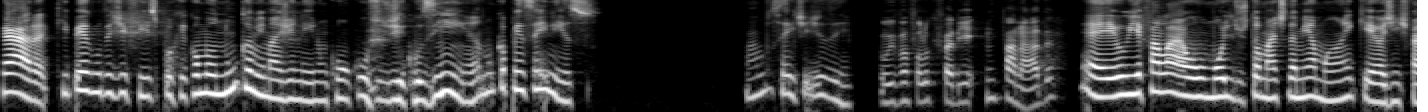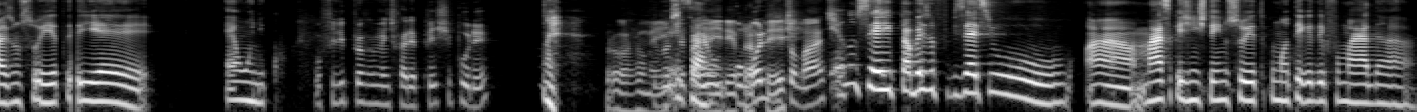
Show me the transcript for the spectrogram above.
Cara, que pergunta difícil, porque como eu nunca me imaginei num concurso de cozinha, eu nunca pensei nisso. Não sei te dizer. O Ivan falou que faria empanada. É, eu ia falar o molho de tomate da minha mãe, que a gente faz um sueta e é, é único. O Felipe provavelmente faria peixe purê. E Provavelmente. você Exato. faria iria o, o molho de peixe. tomate. Eu não sei, talvez eu fizesse o, a massa que a gente tem no sueta com manteiga defumada,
